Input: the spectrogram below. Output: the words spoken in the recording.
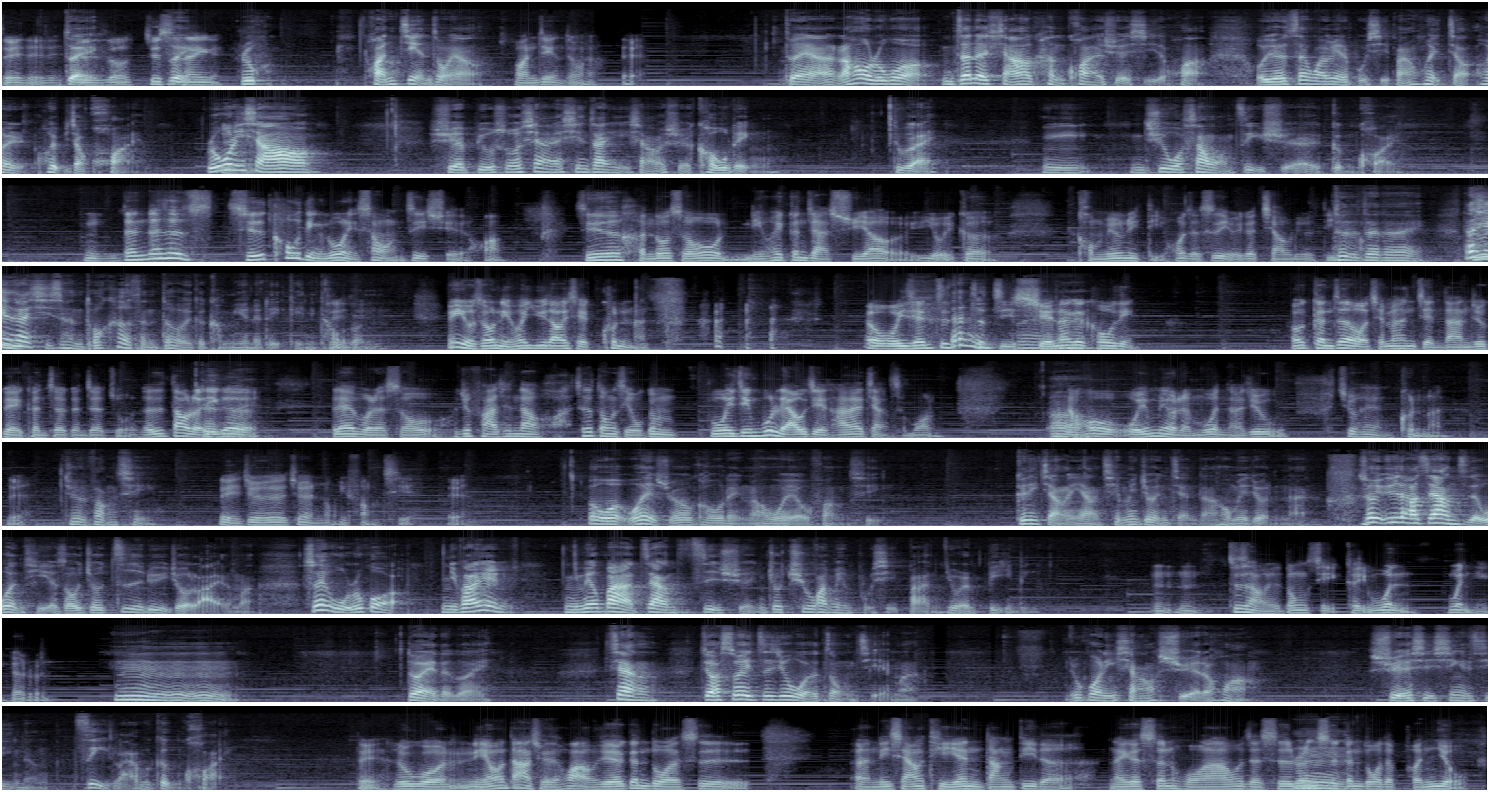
对对对，对，就是说就是那个，如环境很重要，环境很重要，对，对啊，然后如果你真的想要很快学习的话，我觉得在外面的补习班会教会会比较快，如果你想要。学，比如说现在现在你想要学 coding，对不对？你你去我上网自己学更快。嗯，但但是其实 coding 如果你上网自己学的话，其实很多时候你会更加需要有一个 community 或者是有一个交流的地方。对对对对。但现在其实很多课程都有一个 community 给你讨论。因为有时候你会遇到一些困难。呃，我以前自自己学那个 coding。我跟着我前面很简单，就可以跟着跟着做。可是到了一个 level 的时候，我就发现到哇，这个东西我根本我已经不了解他在讲什么了。嗯、然后我又没有人问他，就就会很困难，对，就会放弃。对，就会就很容易放弃。对，我我也学过 coding，然后我也有放弃。跟你讲的一样，前面就很简单，后面就很难。所以遇到这样子的问题的时候，就自律就来了嘛。所以我如果你发现。你没有办法这样子自己学，你就去外面补习班，有人逼你。嗯嗯，至少有东西可以问问一个人。嗯嗯嗯，对的对，这样就所以这就是我的总结嘛。如果你想要学的话，学习新的技能，自己来会更快。对，如果你要大学的话，我觉得更多的是，呃，你想要体验当地的那个生活啊，或者是认识更多的朋友。嗯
